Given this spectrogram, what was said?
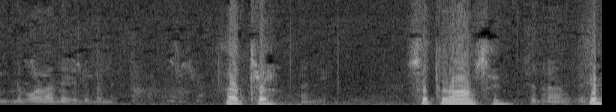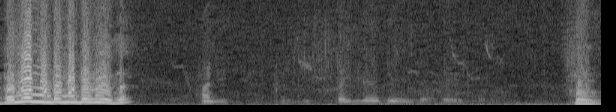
ਨਪਾਲਾ ਦੇ ਅਗਲੇ ਬੰਨੇ ਅੱਛਾ। ਹਾਂਜੀ। ਸਤਨਾਮ ਸਿੰਘ। ਸਤਨਾਮ ਇਹ ਸਿੰਘ ਪਹਿਲਾਂ ਮੁੰਡੇ ਮੁੰਡੇ ਭੇਜਦਾ? ਹਾਂਜੀ। ਪਹਿਲੇ ਭੇਜਦਾ ਹਾਂ।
